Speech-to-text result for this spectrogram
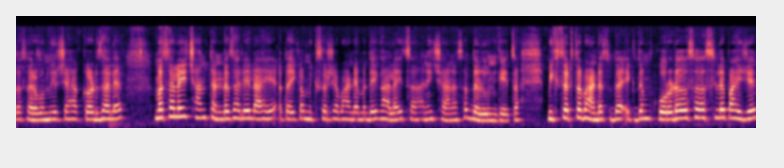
तर सर्व मिरच्या ह्या कट झाल्यात. मसालाही छान थंड झालेला आहे. आता एका मिक्सरच्या भांड्यामध्ये घालायचा आणि छान असा दळून घ्यायचा. मिक्सरचं भांडंसुद्धा एकदम कोरडं असं असलं पाहिजेत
